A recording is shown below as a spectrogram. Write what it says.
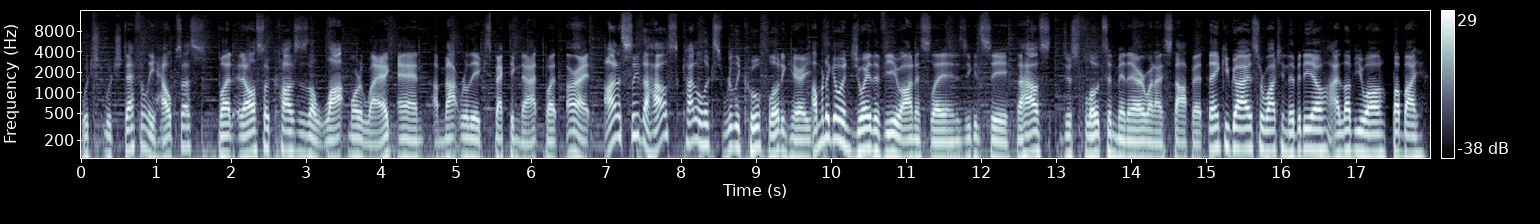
which which definitely helps us, but it also causes a lot more lag, and I'm not really expecting that. But all right, honestly, the house kind of looks really cool floating here. I'm gonna go enjoy the view, honestly, and as you can see, the house just floats in midair when I stop it. Thank you guys for watching the video. I love you all. Bye bye.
